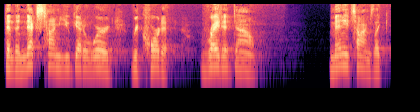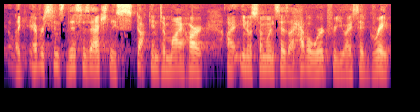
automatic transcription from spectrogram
then the next time you get a word, record it, write it down. Many times, like, like ever since this has actually stuck into my heart, I, you know, someone says, I have a word for you. I said, Great.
